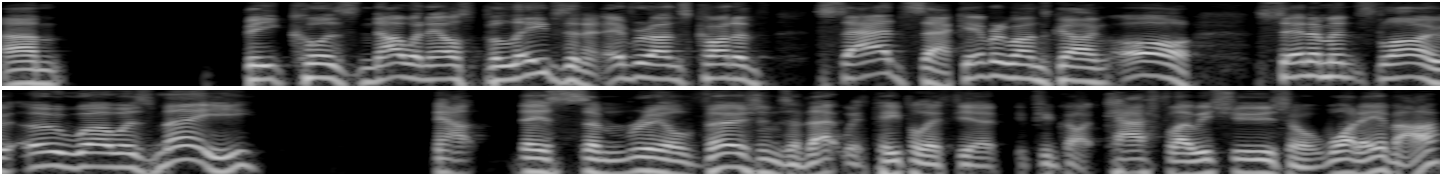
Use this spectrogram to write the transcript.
um, because no one else believes in it. Everyone's kind of sad sack. Everyone's going, oh, sentiment's low. Oh, woe is me. Now, there's some real versions of that with people if you if you've got cash flow issues or whatever.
